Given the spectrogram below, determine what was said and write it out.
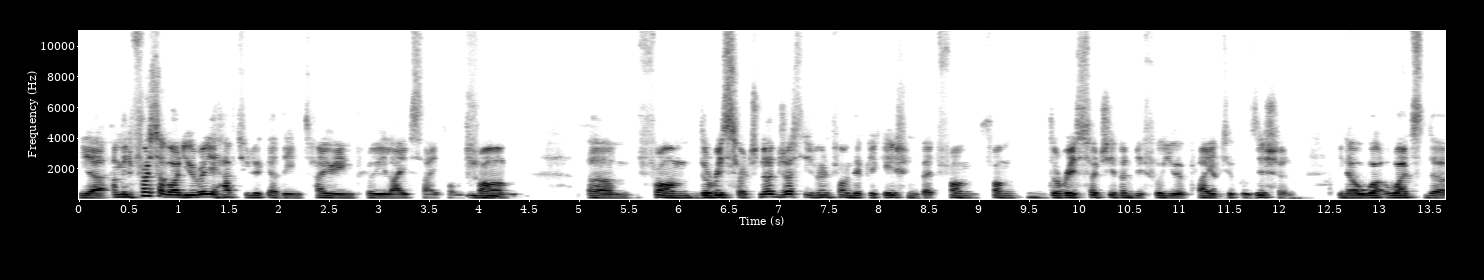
Yeah, I mean, first of all, you really have to look at the entire employee life cycle mm -hmm. from um, from the research, not just even from the application, but from from the research even before you apply yeah. to position. You know, what what's the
